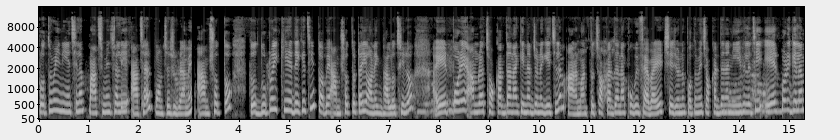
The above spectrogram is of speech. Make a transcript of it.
প্রথমেই নিয়েছিলাম পাঁচ মেশালি আচার পঞ্চাশ গ্রামে আমসত্ত্ব তো দুটোই খেয়ে দেখেছি তবে আমসত্ত্বটাই অনেক ভালো ছিল। এরপরে আমরা ছকার দানা কেনার জন্য গিয়েছিলাম আর আমার তো ছকার দানা খুবই ফেভারিট সেই জন্য প্রথমে ছকার দানা নিয়ে ফেলেছি। এরপরে গেলাম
